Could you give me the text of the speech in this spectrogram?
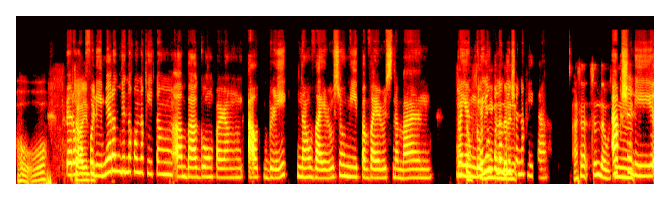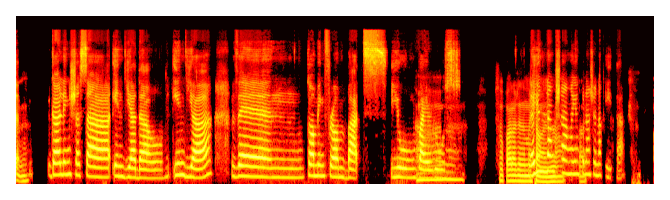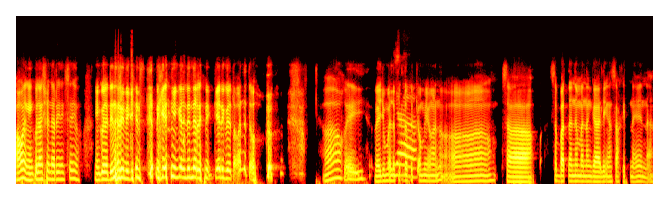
Oo, Pero tsaka hindi hopefully meron din akong nakitang, um, bagong parang outbreak ng virus, yung Nipah virus naman. Saan 'to? Ngayon Sorry, ngayon ngayon ko ko lang lang din narinig. siya nakita. Ah, sa saan daw? Saan Actually, mm. galing siya sa India daw. India, then coming from bats yung Ah, virus. So parang na naman siyang Ngayon lang ano, siya, ngayon ko ah lang siya nakita. Ako ngayon ko lang siya narinig sa'yo. Ngayon ko lang din narinig yun. Ngayon ko lang din narinig, kaya nagulat ako, ano 'to? Ah, okey. Medyo malapit-lapit Yeah. kami yung ano, ah, sa sa ba't na naman nanggaling ang sakit na yun, ah.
